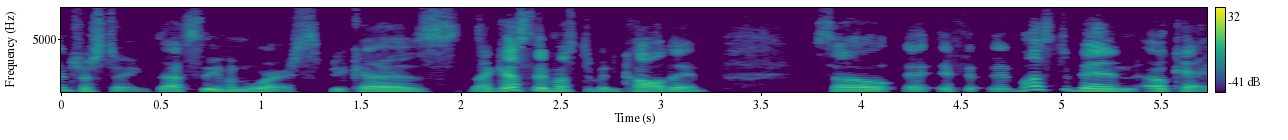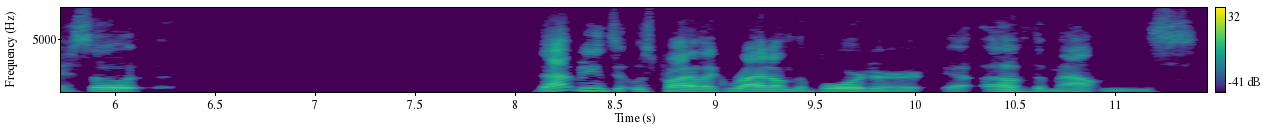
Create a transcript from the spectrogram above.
Interesting. That's even worse because I guess they must have been called in. So if it must have been okay, so that means it was probably like right on the border uh, of the mountains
